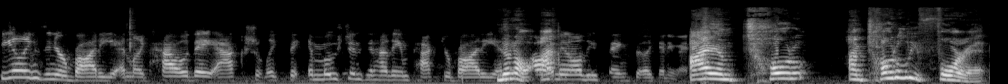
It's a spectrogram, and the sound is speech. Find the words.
feelings in your body and like how they actually like the emotions and how they impact your body and no no all, I, I, mean all these things but like anyway i am total i'm totally for it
